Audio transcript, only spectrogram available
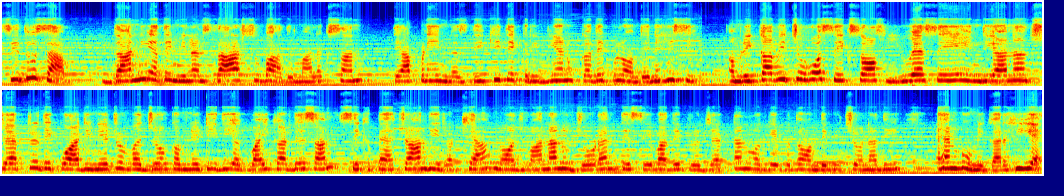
ਸਿੱਧੂ ਸਾਹਿਬ ਦਾਨੀ ਅਤੇ ਮਿਲਣਸਾਰ ਸੁਭਾਅ ਦੇ ਮਾਲਕ ਸਨ ਤੇ ਆਪਣੇ ਨਜ਼ਦੀਕੀ ਤੇ ਕਰੀਬੀਆਂ ਨੂੰ ਕਦੇ ਭੁਲਾਉਂਦੇ ਨਹੀਂ ਸੀ। ਅਮਰੀਕਾ ਵਿੱਚ ਉਹ 6 ਆਫ ਯੂਐਸਏ ਇੰਡੀਆਨਾ ਚੈਪਟਰ ਦੇ ਕੋਆਰਡੀਨੇਟਰ ਵਜੋਂ ਕਮਿਊਨਿਟੀ ਦੀ ਅਗਵਾਈ ਕਰਦੇ ਸਨ। ਸਿੱਖ ਪਹਿਚਾਨ ਦੀ ਰੱਖਿਆ, ਨੌਜਵਾਨਾਂ ਨੂੰ ਜੋੜਨ ਤੇ ਸੇਵਾ ਦੇ ਪ੍ਰੋਜੈਕਟਾਂ ਨੂੰ ਅੱਗੇ ਵਧਾਉਣ ਦੇ ਵਿੱਚ ਉਹਨਾਂ ਦੀ ਅਹਿਮ ਭੂਮਿਕਾ ਰਹੀ ਹੈ।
